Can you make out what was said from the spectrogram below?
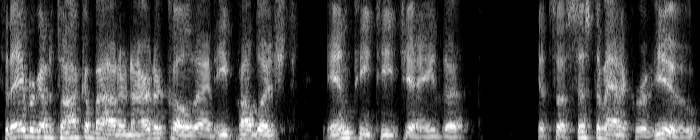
Today, we're going to talk about an article that he published in PTJ. The, it's a systematic review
